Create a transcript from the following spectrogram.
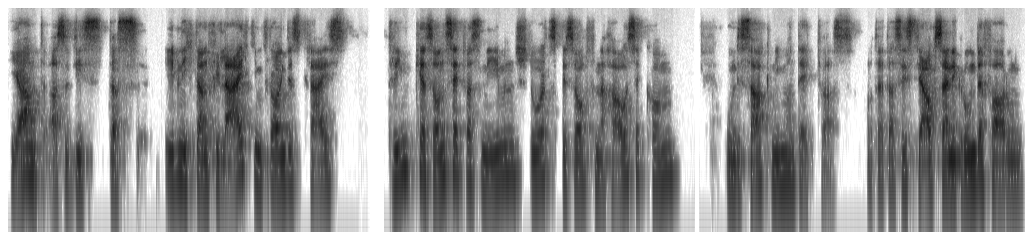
ja, und also dies, das eben ich dann vielleicht im Freundeskreis trinke, sonst etwas nehmen, sturz besoffen nach Hause kommen und es sagt niemand etwas. Oder das ist ja auch so eine Grunderfahrung,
